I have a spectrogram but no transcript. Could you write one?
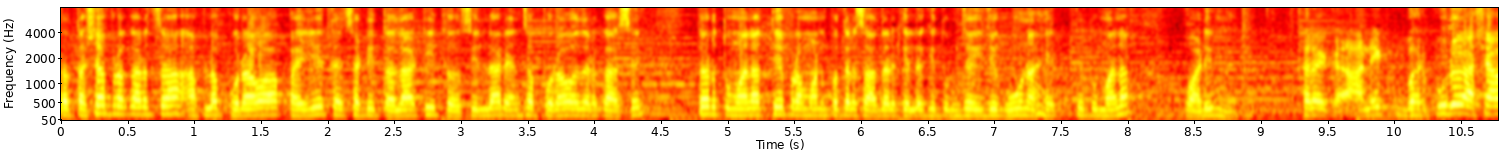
तर तशा प्रकारचा आपला पुरावा पाहिजे. त्यासाठी तलाठी तहसीलदार यांचा पुरावा जर का असेल तर तुम्हाला ते प्रमाणपत्र सादर केलं की तुमचे जे गुण आहेत ते तुम्हाला वाढीव मिळतात. खरं आहे का? अनेक भरपूर अशा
